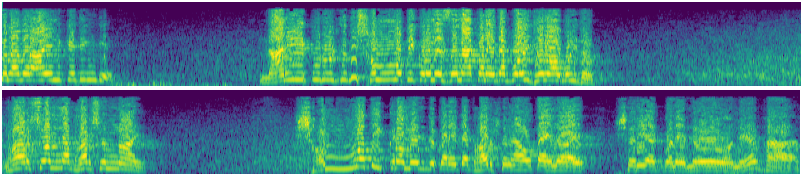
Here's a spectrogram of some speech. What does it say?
সাল্লামের আইন কেটিং দিয়ে নারী পুরুষ যদি সম্মতিক্রমে জেনা করে, এটা বৈধ না অবৈধ? ধর্ষণ না ধর্ষণ নয়। সম্মতিক্রমে যদি করে, এটা ধর্ষণের আওতায় নয়। শরীয়ত বলে নো নেভার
